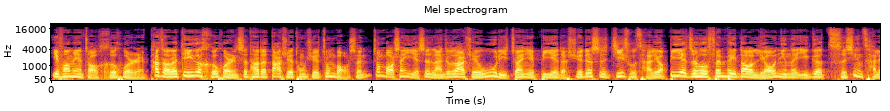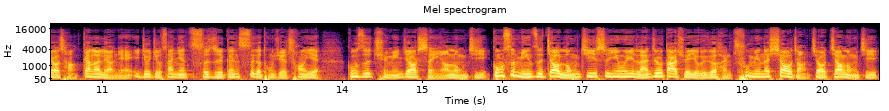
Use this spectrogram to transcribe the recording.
一方面找合伙人。他找的第一个合伙人是他的大学同学钟宝生。钟宝生也是兰州大学物理专业毕业的，学的是基础材料。毕业之后分配到辽宁的一个磁性材料厂干了两年。一九九三年辞职，跟四个同学创业，公司取名叫沈阳隆基。公司名字叫隆基，是因为兰州大学有一个很出名的校长叫姜隆基。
